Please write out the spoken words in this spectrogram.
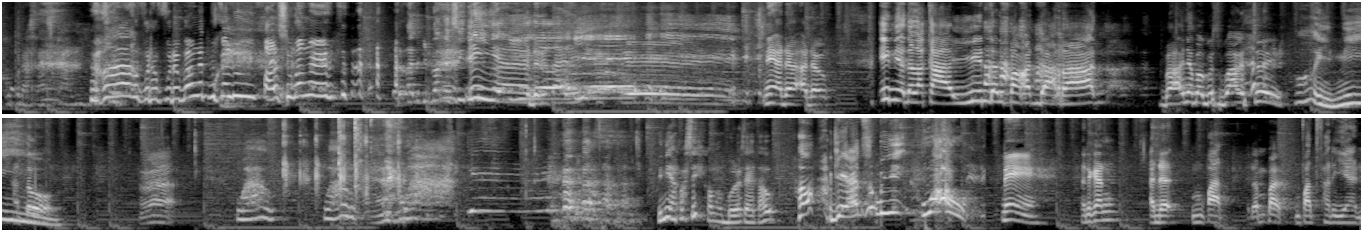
Aku penasaran sekali. Wah, pura-pura banget bukan lu, palsu banget. Udah tadi di belakang sini. iya, dari tadi. Nih ada ada Ini adalah kain dari Pangandaran. Bahannya bagus banget cuy. Oh ini. Satu. Wah, Wow. Wow. Wah. ini apa sih kalau boleh saya tahu? Hah? Gatsby. Wow. nih tadi kan ada empat, Ada empat. empat varian.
